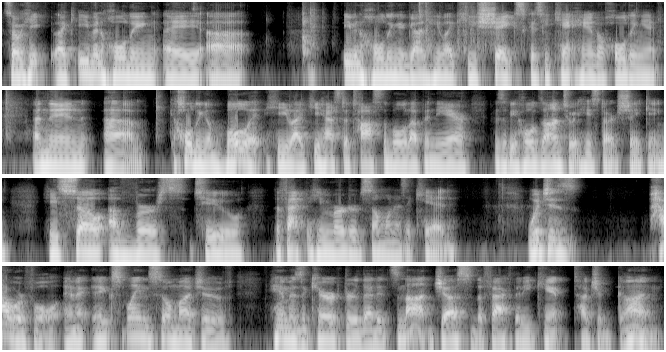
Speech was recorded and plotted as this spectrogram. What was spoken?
So he like even holding a uh, even holding a gun, he like he shakes because he can't handle holding it. And then um, holding a bullet, he like he has to toss the bullet up in the air because if he holds onto it, he starts shaking. He's so averse to the fact that he murdered someone as a kid. which is powerful and it explains so much of him as a character that it's not just the fact that he can't touch a gun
